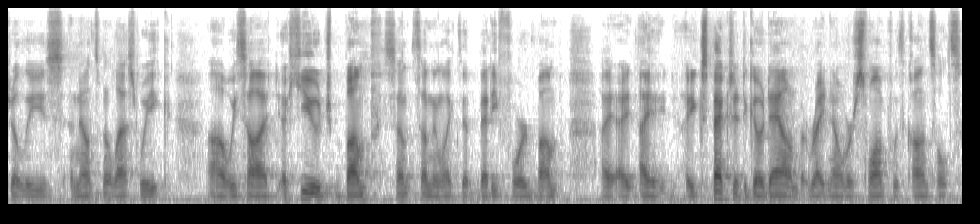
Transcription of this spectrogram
Jolie's announcement last week. Uh, We saw a huge bump, some- something like the Betty Ford bump. I- I I- I expect it to go down, but right now we're swamped with consults.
